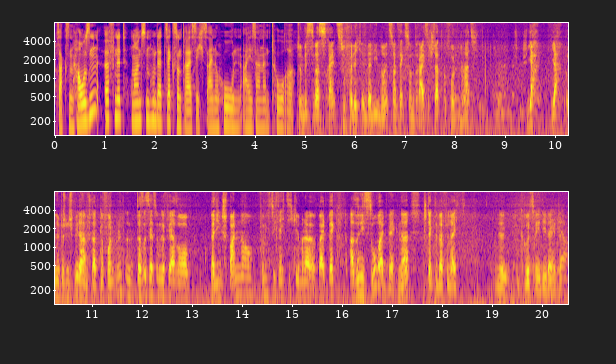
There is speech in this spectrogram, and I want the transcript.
Sachsenhausen öffnet 1936 seine hohen eisernen Tore. Und wisst ihr, was rein zufällig in Berlin 1936 stattgefunden hat? Ja, ja, Olympischen Spiele haben stattgefunden. Und das ist jetzt ungefähr so Berlin-Spandau, 50, 60 Kilometer weit weg. Also nicht so weit weg, ne? Steckte da vielleicht eine größere Idee dahinter?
